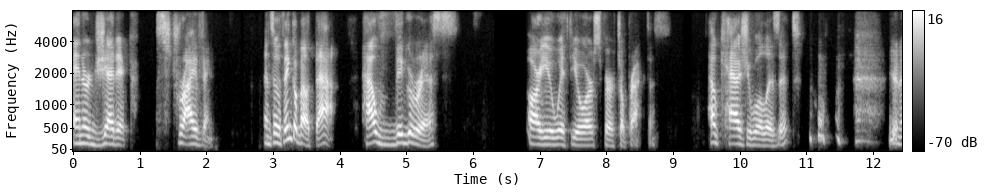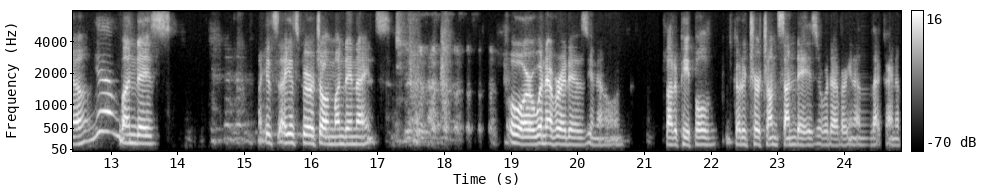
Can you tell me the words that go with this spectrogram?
energetic striving. And so think about that. How vigorous are you with your spiritual practice? How casual is it? you know, yeah, Mondays. I get I get spiritual on Monday nights or whenever it is, you know, a lot of people go to church on Sundays or whatever, you know, that kind of.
